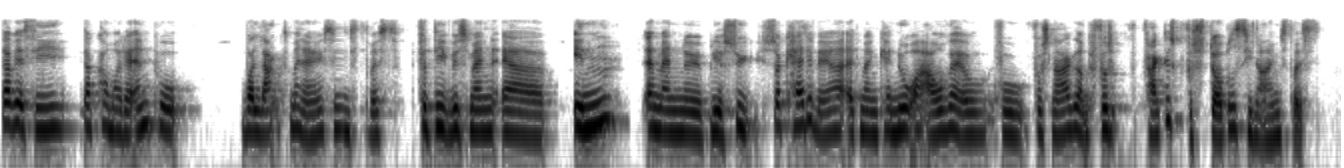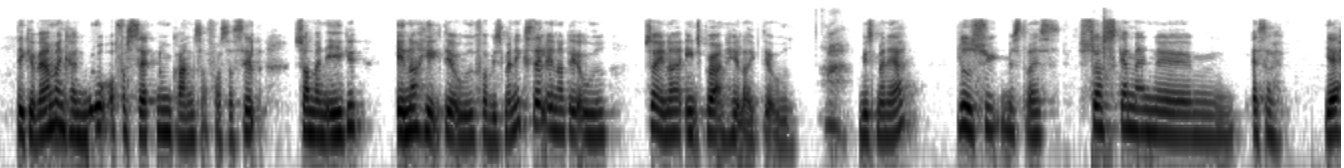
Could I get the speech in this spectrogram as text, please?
Der vil jeg sige, der kommer det an på, hvor langt man er i sin stress. Fordi hvis man er inden at man øh, bliver syg, så kan det være, at man kan nå at afværge, få, få snakket om, få, faktisk få stoppet sin egen stress. Det kan være, at man kan nå at få sat nogle grænser for sig selv, så man ikke ender helt derude. For hvis man ikke selv ender derude, så ender ens børn heller ikke derude. Hvis man er blevet syg med stress, så skal man, øh, altså ja,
